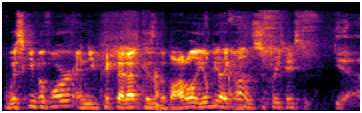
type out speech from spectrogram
whiskey before and you pick that up because of the bottle, you'll be like, oh, this is pretty tasty. yeah.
